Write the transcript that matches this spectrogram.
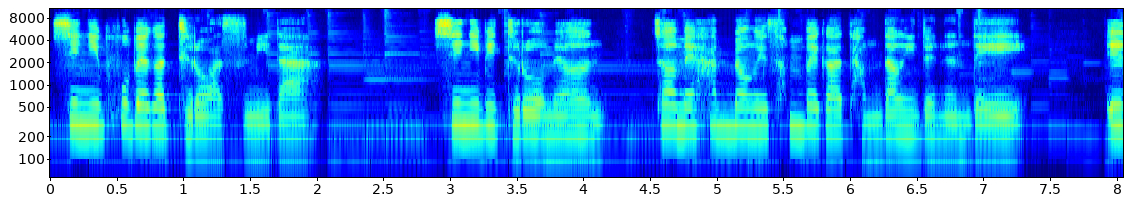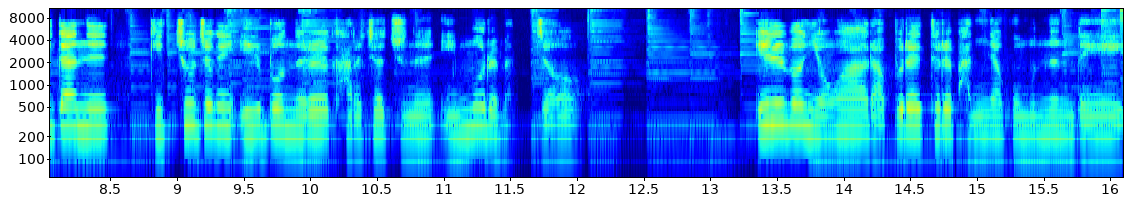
신입 후배가 들어왔습니다. 신입이 들어오면 처음에 한 명의 선배가 담당이 되는데 일단은 기초적인 일본어를 가르쳐 주는 임무를 맡죠. 일본 영화 러브레터를 봤냐고 묻는데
